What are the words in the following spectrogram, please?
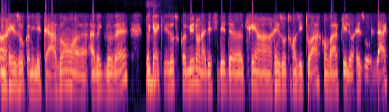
un réseau comme il était avant euh, avec Vevey. Donc mhm. avec les autres communes, on a décidé de créer un réseau transitoire qu'on va appeler le réseau LAC.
